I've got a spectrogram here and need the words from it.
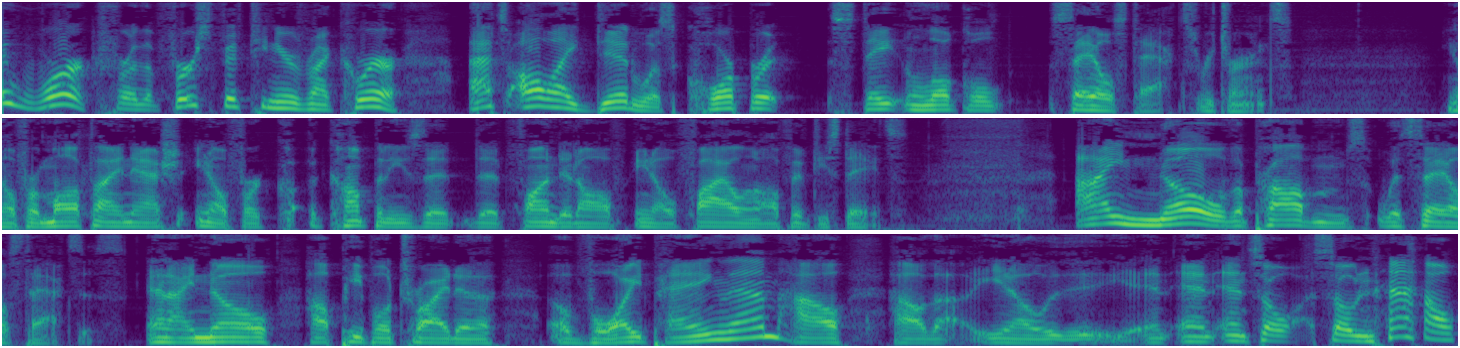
I worked for the first 15 years of my career. That's all I did was corporate, state, and local sales tax returns. You know, for multinational, you know, for co- companies that that fund in all, you know, file in all fifty states. I know the problems with sales taxes, and I know how people try to avoid paying them. How how the you know, and and and so so now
